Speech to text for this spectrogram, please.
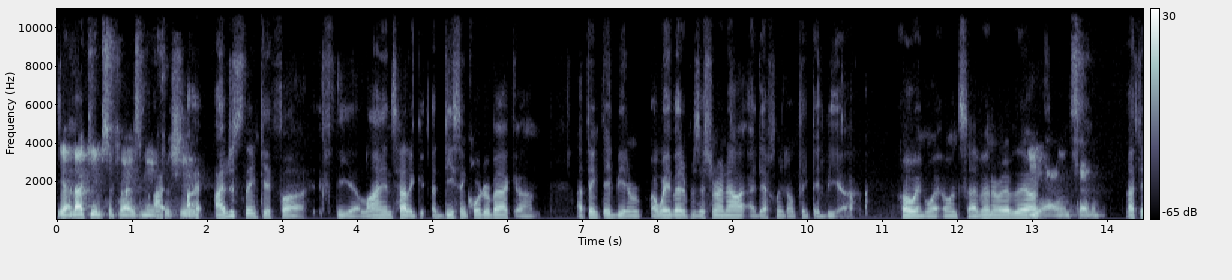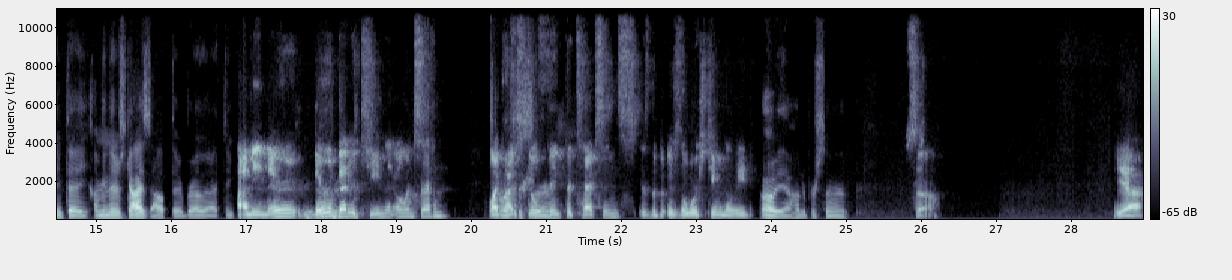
yeah, that game surprised me for sure. I, I just think if uh, if the uh, Lions had a, a decent quarterback, um, I think they'd be in a, a way better position right now. I definitely don't think they'd be uh, oh and what oh and seven or whatever they are. yeah, oh and seven. I think they. I mean, there's guys out there, bro. That I think. I mean, they're they're a better. better team than 0 and 7. Like Oh, I still sure. think the Texans is the is the worst team in the league. Oh yeah, hundred percent. So yeah.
